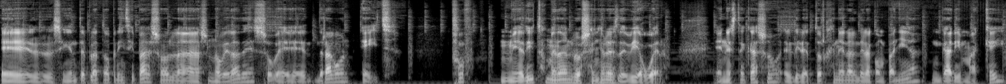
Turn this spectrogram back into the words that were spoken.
El siguiente plato principal son las novedades sobre Dragon Age. Puf, miedito me dan los señores de BioWare. En este caso, el director general de la compañía, Gary McKay,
